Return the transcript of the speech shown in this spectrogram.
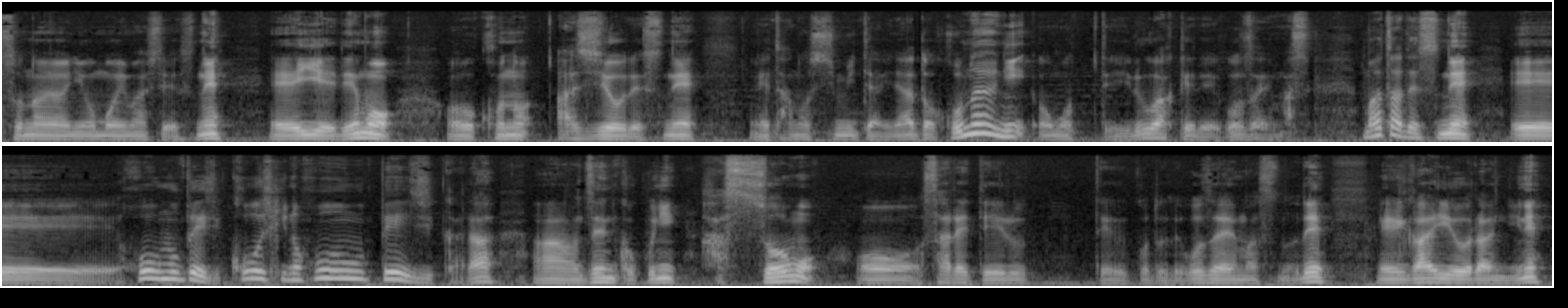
そのように思いましてですね、えー、家でもこの味をですね楽しみたいなとこのように思っているわけでございます。またですね、えー、ホームページ公式のホームページからあ全国に発送もされているということでございますので、えー、概要欄にね、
